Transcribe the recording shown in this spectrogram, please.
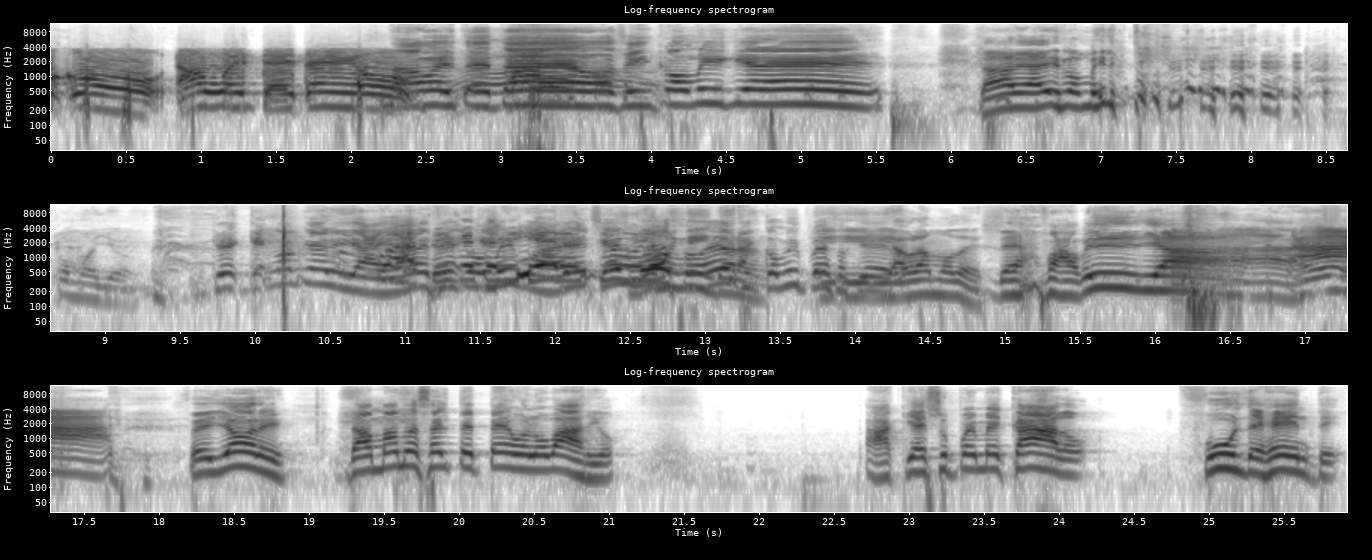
Loco. Estamos en teteo. Dame el teteo. Cinco mil quieres. Dale ahí, familia. Como yo. ¿Qué, qué? No quería. Dale ¿qué cinco mil él. Qué hermoso. En Cinco mil pesos y, y hablamos de eso. De la familia. Ah. Señores, da mano es el teteo en los barrios. Aquí hay supermercado, full de gente.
